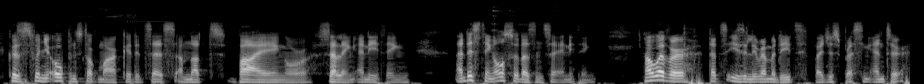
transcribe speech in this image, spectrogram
Because hmm. when you open stock market, it says I'm not buying or selling anything. And this thing also doesn't say anything. However, that's easily remedied by just pressing enter.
